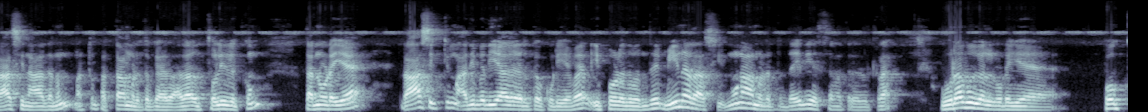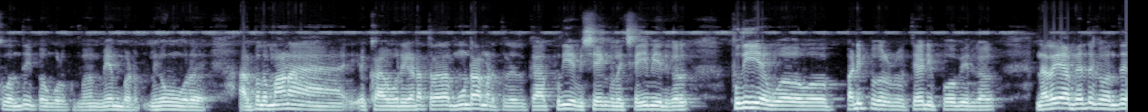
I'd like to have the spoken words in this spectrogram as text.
ராசிநாதனும் மற்றும் பத்தாம் இடத்திற்கு அதாவது தொழிலுக்கும் தன்னுடைய ராசிக்கும் அதிபதியாக இருக்கக்கூடியவர் இப்பொழுது வந்து மீனராசி மூணாம் இடத்து தைரியஸ்தானத்தில் இருக்கிறார். உறவுகளுடைய போக்கு வந்து இப்போ உங்களுக்கு மே- மேம்படும். மிகவும் ஒரு அற்புதமான ஒரு இடத்துல மூன்றாம் இடத்துல இருக்க புதிய விஷயங்களை செய்வீர்கள். புதிய படிப்புகள் தேடி போவீர்கள். நிறையா பேர்த்துக்கு வந்து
